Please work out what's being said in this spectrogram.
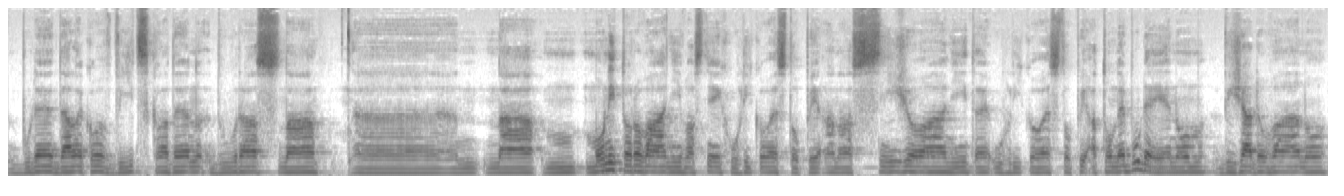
bude daleko víc kladen důraz na na monitorování vlastně jejich uhlíkové stopy a na snižování té uhlíkové stopy. A to nebude jenom vyžadováno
